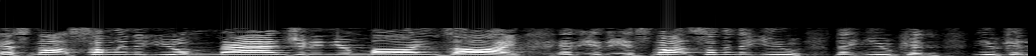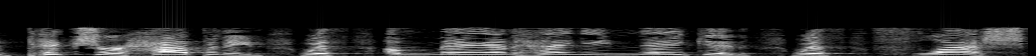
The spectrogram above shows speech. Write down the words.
It's not something that you imagine in your mind's eye. It, it, it's not something that you that you can you can picture happening with a man hanging naked with flesh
